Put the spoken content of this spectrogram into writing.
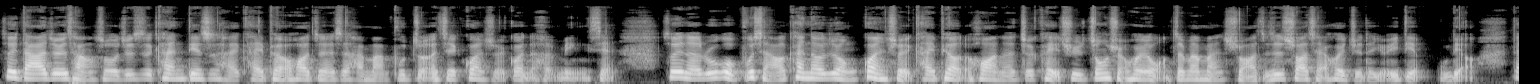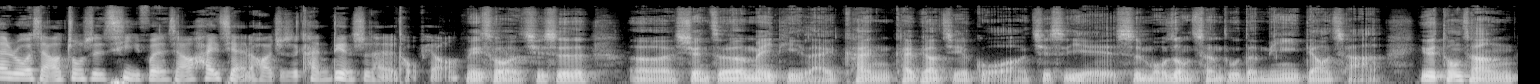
所以大家就会常说，就是看电视台开票的话，真的是还蛮不准，而且灌水灌的很明显。所以呢，如果不想要看到这种灌水开票的话呢，就可以去中选会的网站慢慢刷，只是刷起来会觉得有一点无聊。但如果想要重视气氛，想要嗨起来的话，就是看电视台的投票。没错，其实呃，选择媒体来看开票结果，其实也是某种程度的民意调查，因为通常。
